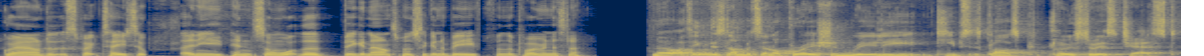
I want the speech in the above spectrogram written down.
ground at the Spectator. Any hints on what the big announcements are going to be from the Prime Minister? No, I think this number 10 operation really keeps its class close to its chest.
